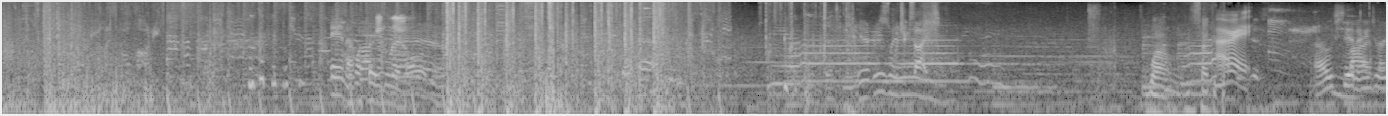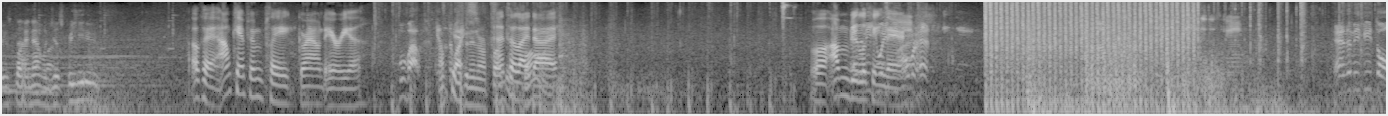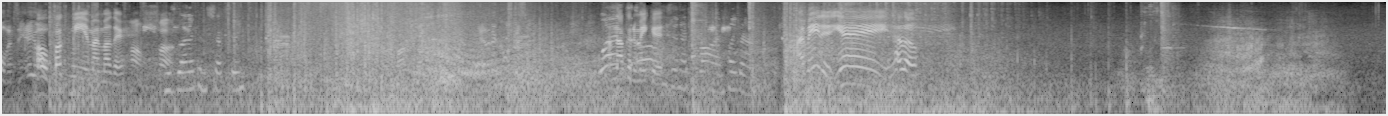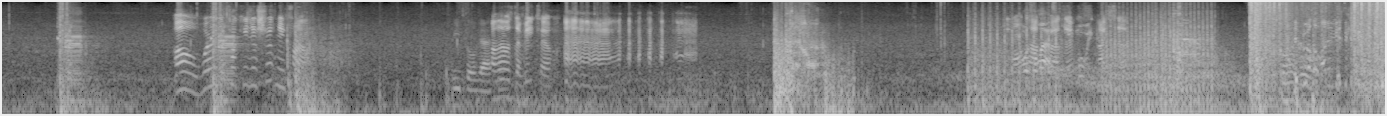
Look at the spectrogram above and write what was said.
Let's go, party. And I'm good Lou. Switching sides. Wow. Alright. Oh shit, My Angel, he was playing that one just for you. Okay, I'm camping playground area. Move out. Get I'm the device. camping in our fucking Until I spawn. die. Well, I'm gonna be Enemy looking UAV there. Overhead. Enemy VTOL in the AO. Oh, fuck me and my mother. Oh, He's fuck. going to construction. Enemy cruise missile. What? I'm not gonna make Oh, it. He's in our spawn playground. I made it. Yay! Hello. Oh, where the fuck you just shoot me from? VTOL Oh, guy. Oh, that was the veto. We won't Yours talk Keep moving. I suck. Oh, oh. Why did you get the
